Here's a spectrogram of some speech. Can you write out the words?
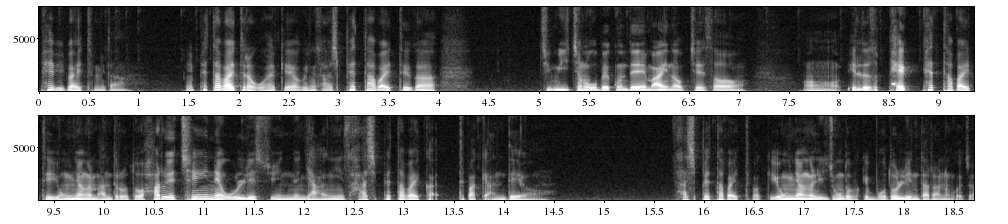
페비바이트입니다. 그냥 페타바이트라고 할게요. 그냥 40 페타바이트가 지금 2,500군데의 마이너 업체에서 어, 예를 들어서 100 페타바이트 용량을 만들어도 하루에 체인에 올릴 수 있는 양이 40 페타바이트밖에 안 돼요. 40 페타바이트밖에 용량을 이 정도밖에 못 올린다라는 거죠.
